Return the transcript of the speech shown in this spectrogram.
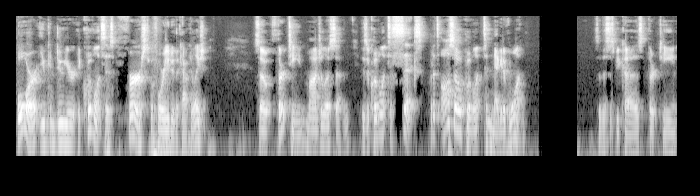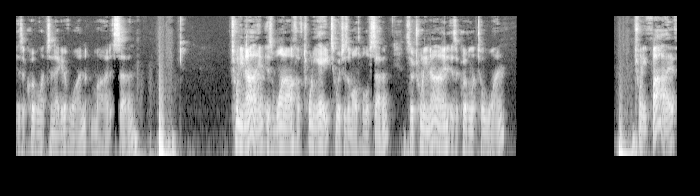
Or you can do your equivalences first before you do the calculation. So 13 modulo 7 is equivalent to 6, but it's also equivalent to negative 1. So this is because 13 is equivalent to negative 1 mod 7. 29 is 1 off of 28, which is a multiple of 7. So 29 is equivalent to 1. 25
